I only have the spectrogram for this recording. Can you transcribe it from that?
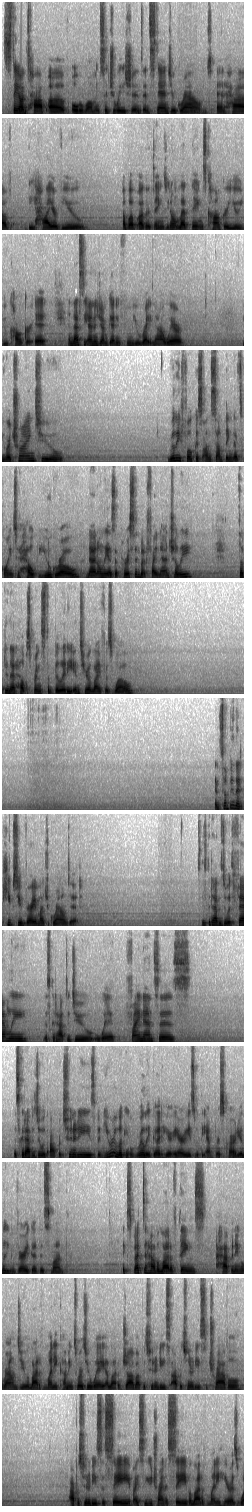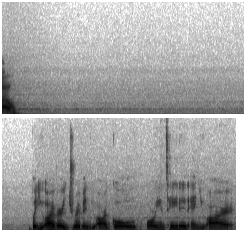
stay on top of overwhelming situations and stand your ground and have the higher view above other things. You don't let things conquer you, you conquer it. And that's the energy I'm getting from you right now, where you are trying to really focus on something that's going to help you grow, not only as a person, but financially. Something that helps bring stability into your life as well. And something that keeps you very much grounded. So this could have to do with family, this could have to do with finances. This could have to do with opportunities, but you are looking really good here, Aries, with the Empress card. You're looking very good this month. Expect to have a lot of things happening around you, a lot of money coming towards your way, a lot of job opportunities, opportunities to travel, opportunities to save. I see you trying to save a lot of money here as well. But you are very driven, you are goal orientated, and you are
